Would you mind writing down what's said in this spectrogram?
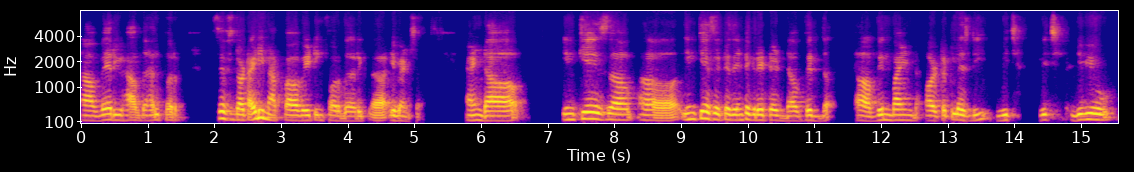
where you have the helper cifs.idmap waiting for the events. And in case uh, uh, in case it is integrated uh, with Winbind or Triple SD, which which give you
